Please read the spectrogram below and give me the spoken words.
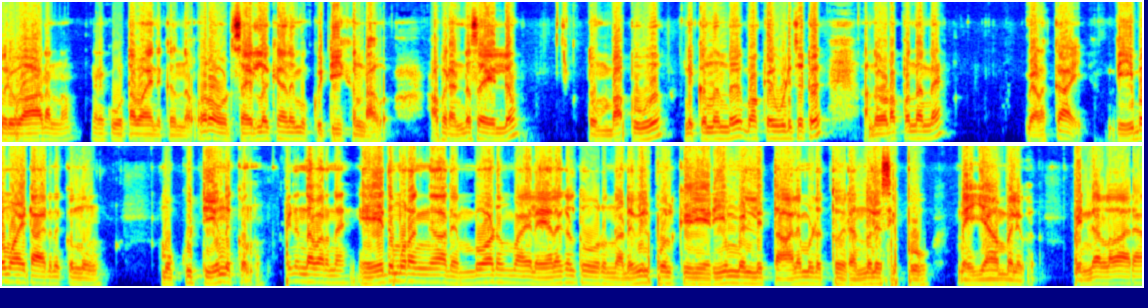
ഒരുപാടെണ്ണം ഇങ്ങനെ കൂട്ടമായി നിൽക്കുന്ന റോഡ് സൈഡിലൊക്കെയാണ് മുക്കുറ്റിയൊക്കെ മുക്കുറ്റി ഉണ്ടാവുക. അപ്പൊ രണ്ട് സൈഡിലും തുമ്പ പൂവ് നിൽക്കുന്നുണ്ട് ബൊക്കെ പിടിച്ചിട്ട്. അതോടൊപ്പം തന്നെ വിളക്കായി ദീപമായിട്ട് ആര് നിൽക്കുന്നു മുക്കുറ്റിയും നിൽക്കുന്നു. പിന്നെന്താ പറഞ്ഞേ ഏത് മുറങ്ങാതെ എമ്പോടും വയൽ ഏലകൾ തോറും നടുവിൽ പോൽ കിഴി എരിയും വെള്ളി താലമെടുത്തു രന്നുലസിപ്പൂ നെയ്യാമ്പലുകൾ. പിന്നെ ഉള്ളതാരാ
